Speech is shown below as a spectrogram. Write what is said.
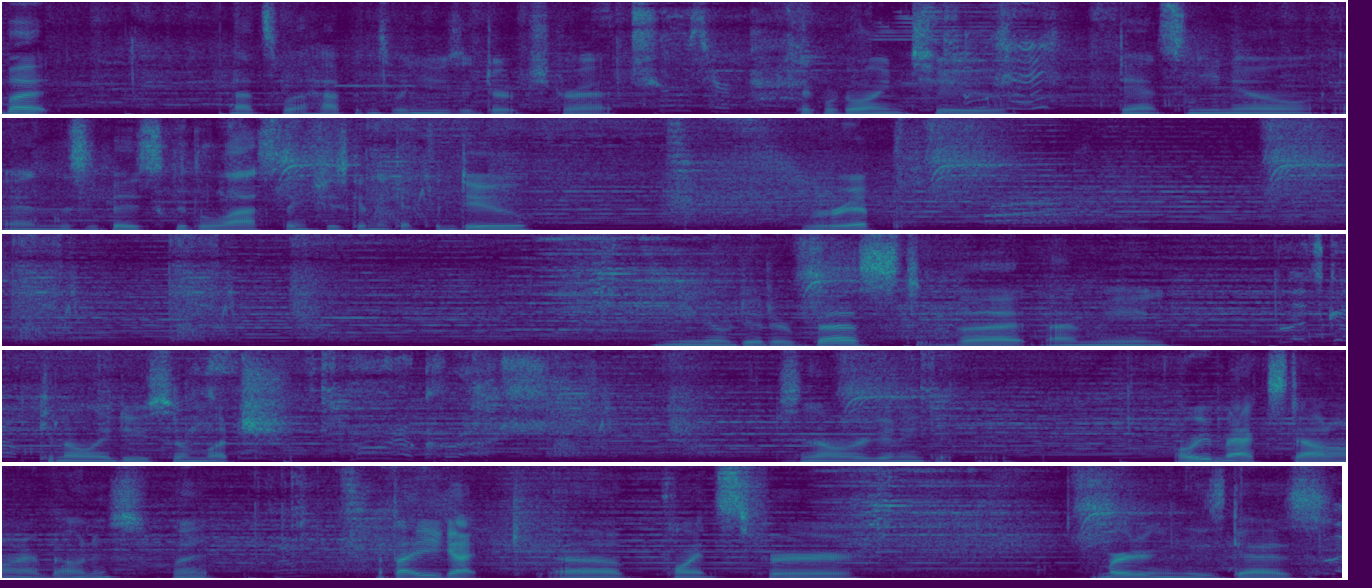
But that's what happens when you use a derp strat. I think we're going to dance Nino, and this is basically the last thing she's gonna get to do. Rip. Nino did her best, but I mean, can only do so much. So now we're gonna get. Are we maxed out on our bonus? What? I thought you got uh, points for murdering these guys.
